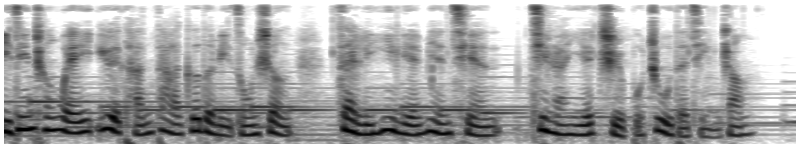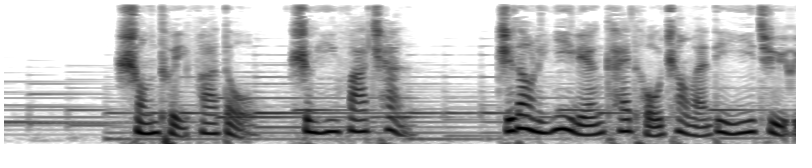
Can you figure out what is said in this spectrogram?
已经成为乐坛大哥的李宗盛，在林忆莲面前竟然也止不住的紧张，双腿发抖，声音发颤，直到林忆莲开头唱完第一句。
